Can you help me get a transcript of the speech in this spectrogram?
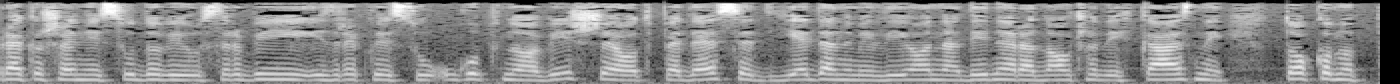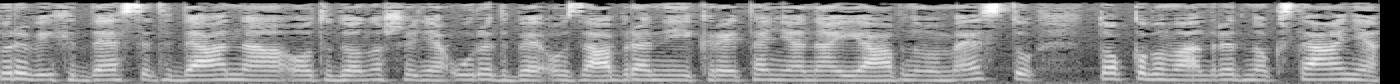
Prekršajni sudovi u Srbiji izrekli su ukupno više od 51 miliona dinara novčanih kazni tokom prvih 10 dana od donošenja uredbe o zabrani kretanja na javnom mestu tokom vanrednog stanja,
